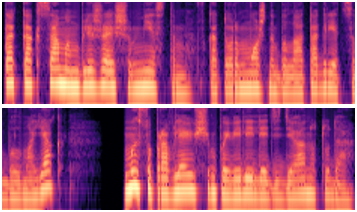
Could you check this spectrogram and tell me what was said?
Так как самым ближайшим местом, в котором можно было отогреться, был маяк, мы с управляющим повели леди Диану туда.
